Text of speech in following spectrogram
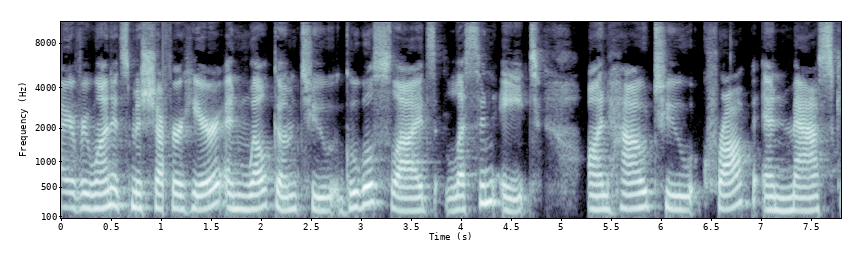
Hi everyone, it's Ms. Sheffer here and welcome to Google Slides Lesson 8 on how to crop and mask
